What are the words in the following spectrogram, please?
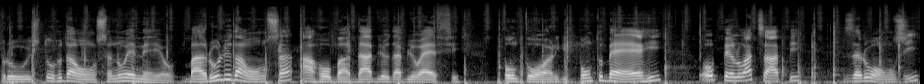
para o Esturro da Onça no e-mail barulhodaonça@wwf.org.br ou pelo WhatsApp 011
